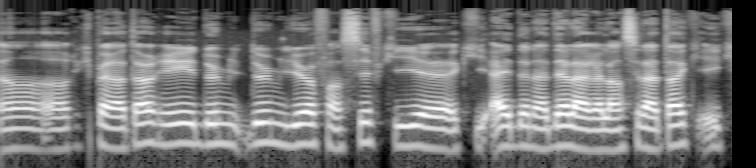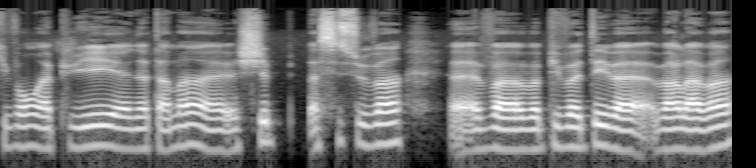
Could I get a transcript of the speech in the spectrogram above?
en, récupérateur et deux, deux milieux offensifs qui, euh, qui aident Donadel à relancer l'attaque et qui vont appuyer euh, notamment Chip assez souvent va, va, pivoter vers, l'avant.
